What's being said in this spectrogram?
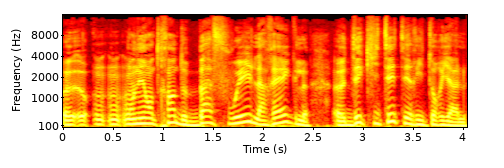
Euh, on, est en train de bafouer la règle euh, d'équité territoriale.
